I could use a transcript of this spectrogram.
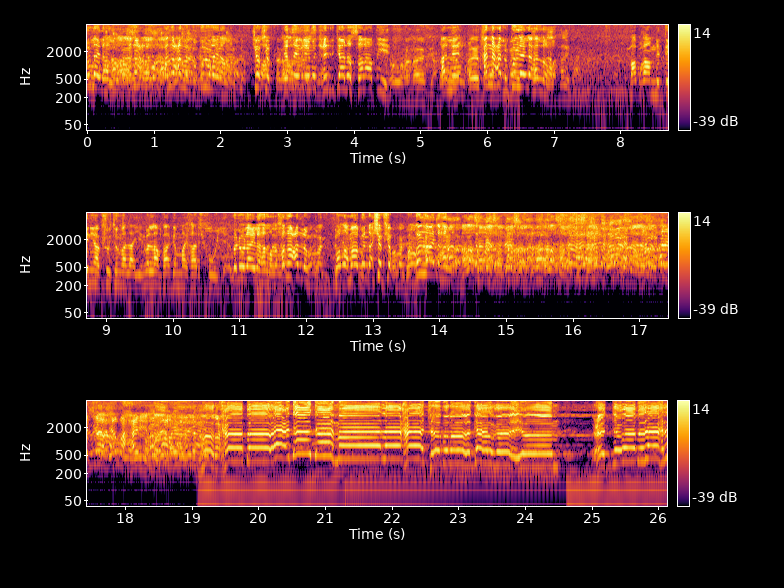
قل لا إله إلا الله. أنا أعلمكم. قولوا لا إله إلا الله. شوف شوف. يطيب لي مدح الرجال السلاطين. خلي خلنا نعلم. قل لا إله إلا الله. ما أبغى من الدنيا بشوت ملايين ولا انفاق ما يخارج خويه قولوا لا اله الا الله خلنا نعلمكم والله ما قلنا شوف شوف قل لا اله الا الله خلاص يا فيصل فيصل يلا حي مرحبا وعداد ما لاحت برق الغيوم عد وبالاهل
